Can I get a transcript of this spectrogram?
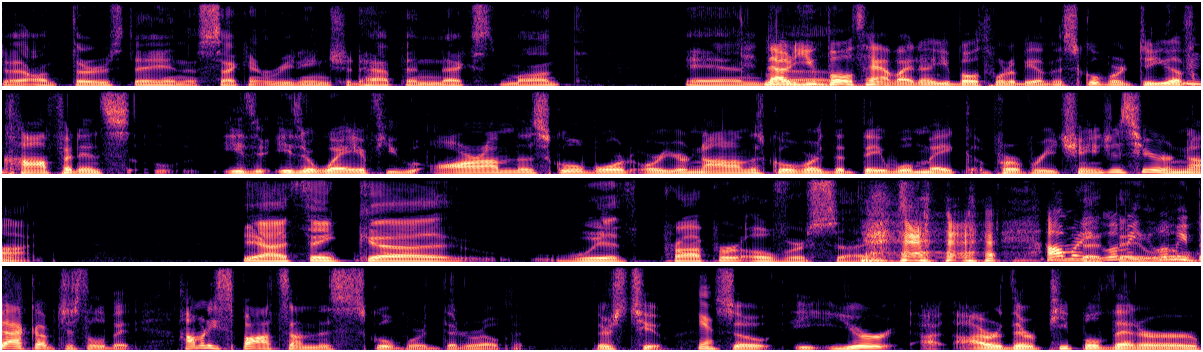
on Thursday, and the second reading should happen next month. And Now, you uh, both have. I know you both want to be on the school board. Do you Mm. have confidence either either way, if you are on the school board or you're not on the school board, that they will make appropriate changes here or not? Yeah, I think uh, with proper oversight. How many? Let me they let me back up just a little bit. How many spots on this school board that are open? There's two. Yeah. So you're uh, are there people that are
